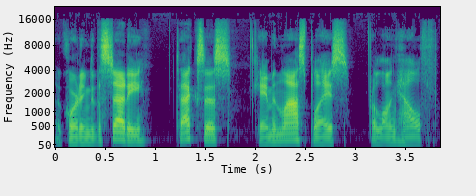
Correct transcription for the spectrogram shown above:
According to the study, Texas came in last place for lung health.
